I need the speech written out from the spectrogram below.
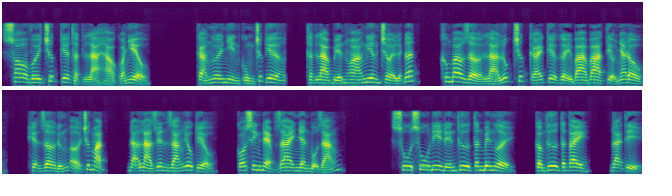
so với trước kia thật là hảo quá nhiều. Cả ngươi nhìn cùng trước kia, thật là biến hóa nghiêng trời lệch đất, không bao giờ là lúc trước cái kia gầy ba ba tiểu nha đầu, hiện giờ đứng ở trước mặt, đã là duyên dáng yêu kiều, có xinh đẹp giai nhân bộ dáng. Su su đi đến thư tân bên người, cầm thư tân tay, đại tỷ,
